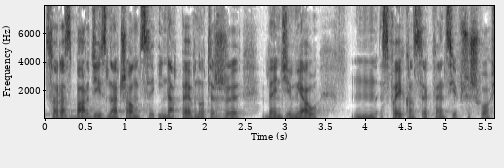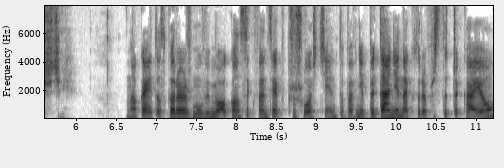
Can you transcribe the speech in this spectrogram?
coraz bardziej znaczący i na pewno też będzie miał swoje konsekwencje w przyszłości. No okej, okay, to skoro już mówimy o konsekwencjach w przyszłości, to pewnie pytanie, na które wszyscy czekają,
